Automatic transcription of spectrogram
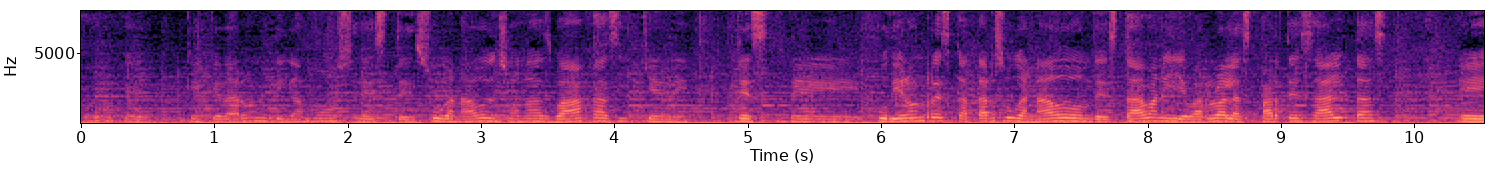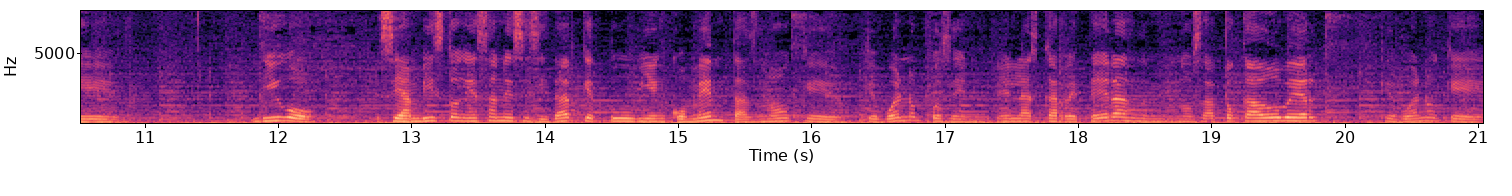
bueno, que, quedaron, digamos, este, su ganado en zonas bajas y que pudieron rescatar su ganado donde estaban y llevarlo a las partes altas. Eh, digo, se han visto en esa necesidad que tú bien comentas, ¿no? Que, que bueno, pues en, en, las carreteras nos ha tocado ver que bueno, que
